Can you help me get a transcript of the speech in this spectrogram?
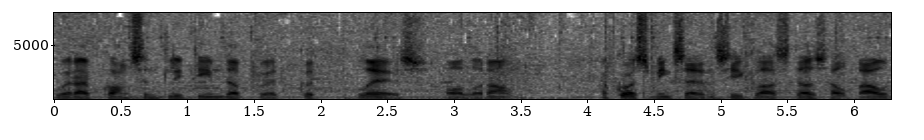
where I've constantly teamed up with good players all around. Of course being set in C-Class does help out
